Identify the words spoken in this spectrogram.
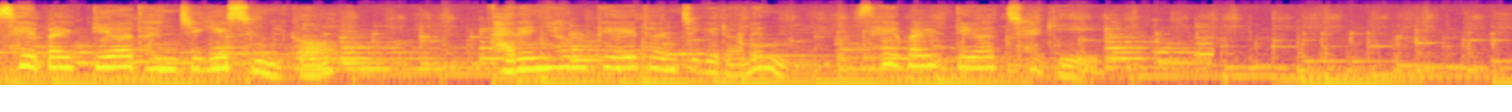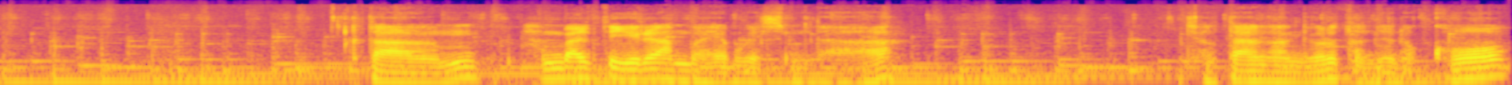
세 발 뛰어 던지기 순이고 다른 형태의 던지기로는 세 발 뛰어 차기, 그 다음 한 발뛰기를 한번 해보겠습니다. 적당한 간격으로 던져놓고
